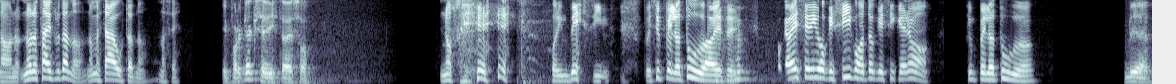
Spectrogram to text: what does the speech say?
no, no, no lo estaba disfrutando, no me estaba gustando, no sé. ¿Y por qué accediste a eso? No sé, por imbécil. Porque soy pelotudo a veces. Porque a veces digo que sí cuando tengo que decir que no. Soy un pelotudo. Bien.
